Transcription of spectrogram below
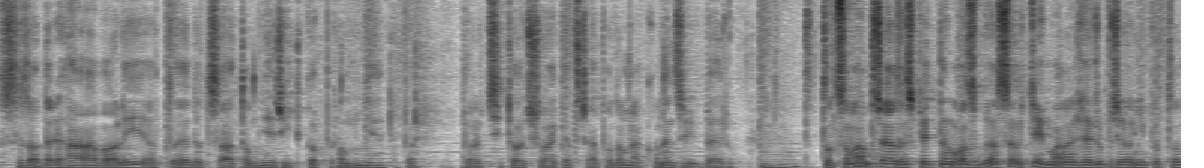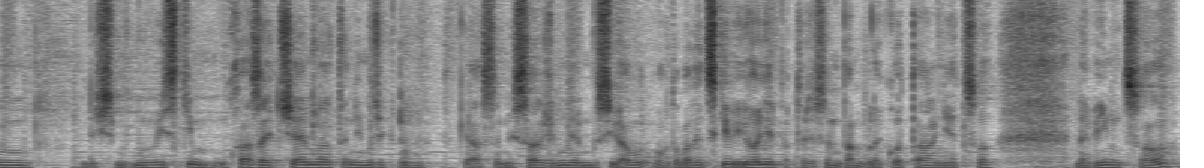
se zadrhávali, a to je docela to měřítko pro mě, proč si toho člověka třeba potom nakonec vyberu. Mm-hmm. To, co mám třeba ze zpětnou vazbu se od těch manažerů, protože oni potom, když mluví s tím uchazečem a ten jim řekne, tak já jsem myslel, že mě musí automaticky vyhodit, protože jsem tam blekotal něco, nevím co,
